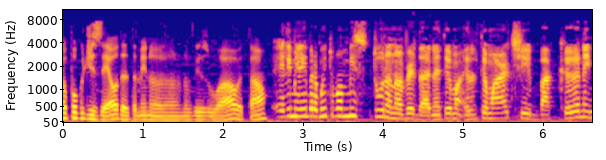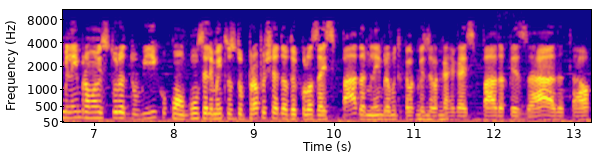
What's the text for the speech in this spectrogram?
Tem um pouco de Zelda também no, no visual e tal. Ele me lembra muito uma mistura, na verdade, né? Tem uma, ele tem uma arte bacana e me lembra uma mistura do Ico com alguns elementos do próprio Shadow of the Colossus, a espada, me lembra muito aquela coisa de ela Uhum. carregar a espada pesada e tal.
